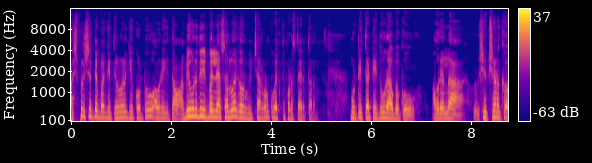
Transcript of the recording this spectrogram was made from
ಅಸ್ಪೃಶ್ಯತೆ ಬಗ್ಗೆ ತಿಳುವಳಿಕೆ ಕೊಟ್ಟು ಅವರಿಗೆ ತಾವು ಅಭಿವೃದ್ಧಿ ಬಲ್ಯ ಸಲುವಾಗಿ ಅವ್ರ ವಿಚಾರಗಳು ವ್ಯಕ್ತಪಡಿಸ್ತಾ ಇರ್ತಾರೆ. ಮುಟ್ಟಿ ತಟ್ಟಿ ದೂರ ಆಗಬೇಕು ಅವರೆಲ್ಲ ಶಿಕ್ಷಣಕ್ಕೆ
